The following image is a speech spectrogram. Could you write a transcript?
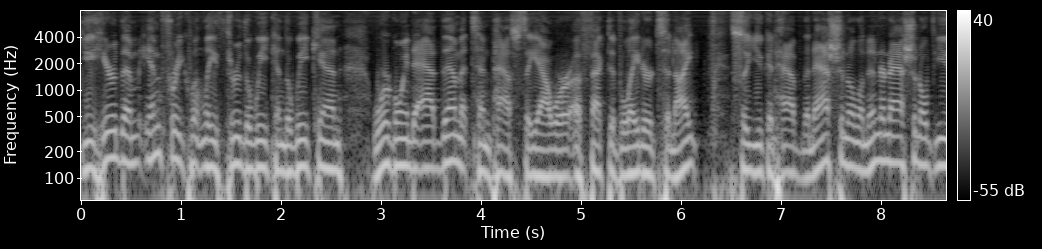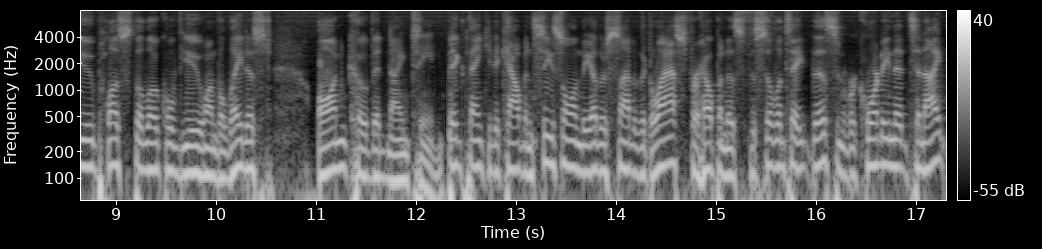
You hear them infrequently through the week and the weekend. We're going to add them at 10 past the hour, effective later tonight, so you can have the national and international view plus the local view on the latest on COVID 19. Big thank you to Calvin Cecil on the other side of the glass for helping us facilitate this and recording it tonight.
